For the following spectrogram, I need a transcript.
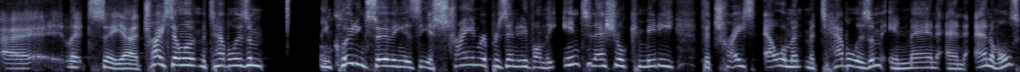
uh, let's see. Uh, trace element metabolism, including serving as the Australian representative on the International Committee for Trace Element Metabolism in Man and Animals.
